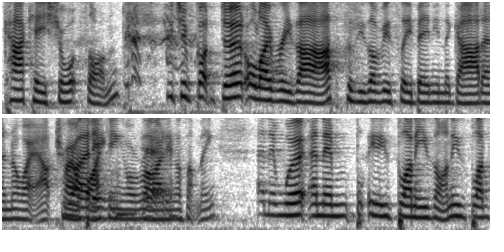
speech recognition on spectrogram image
khaki shorts on, which have got dirt all over his ass because he's obviously been in the garden or out trail Riding, biking or riding yeah. or something. And then work, and then his blunnies on, his blood,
